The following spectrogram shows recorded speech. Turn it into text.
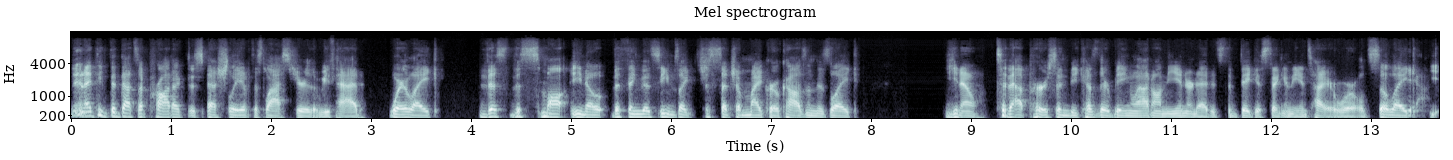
and I think that that's a product, especially of this last year that we've had, where like this the small you know the thing that seems like just such a microcosm is like you know to that person because they're being loud on the internet it's the biggest thing in the entire world so like Yeah.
